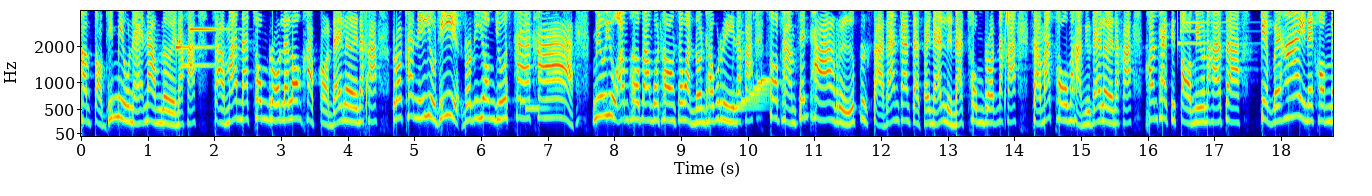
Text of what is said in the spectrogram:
คำตอบที่มิวแนะนำเลยนะคะ สามารถนัดชมรถและลองขับก่อนได้เลยนะคะ รถคันนี้อยู่ที่รถนิยมยูสคาค่ะ มิวอยู่อำเภอบางบัวทองจังหวัดนนทบุรีนะคะ สอบถามเส้นทางหรือปรึกษาด้านการจัดไฟแนนซ์หรือนัดชมรถนะคะ สามารถโทรมาหามิวได้เลยนะคะคอนแทคติดต่อมิวนะคะจะ เก็บไว้ให้ในคอมเม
